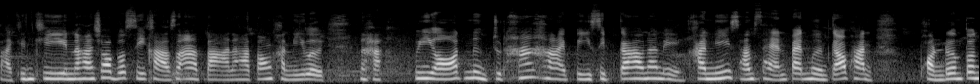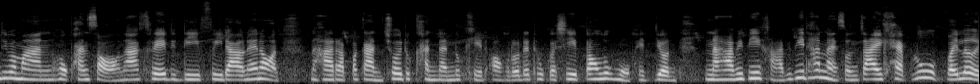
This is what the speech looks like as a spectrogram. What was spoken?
สายคลีนคลีนนะคะ ชอบรถสีขาวสะอาดตานะคะ ต้องคันนี้เลยนะคะ v ีออส1.5 High ปี 19 นั่นเอง คันนี้ 389,000 ผ่อนเริ่มต้นที่ประมาณ 6,200นะคะเครดิตดีฟรีดาวแน่นอนนะคะ รับประกันช่วยทุกคันดันทุกเคสออกรถได้ทุกอาชีพต้องลูกหมูเพชรยนต์นะคะพี่ๆขาพี่ๆท่านไหนสนใจแคปรูปไว้เลย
